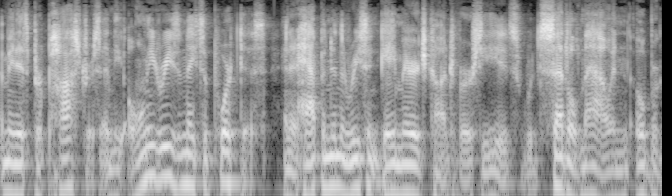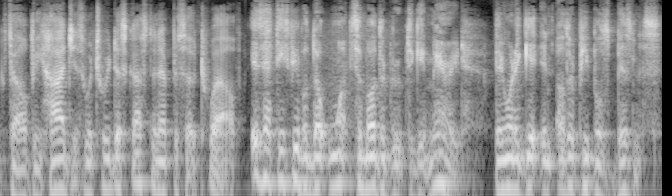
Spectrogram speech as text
I mean, it's preposterous. And the only reason they support this, and it happened in the recent gay marriage controversy, it's settled now in Obergefell v. Hodges, which we discussed in episode 12, is that these people don't want some other group to get married. They want to get in other people's business.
